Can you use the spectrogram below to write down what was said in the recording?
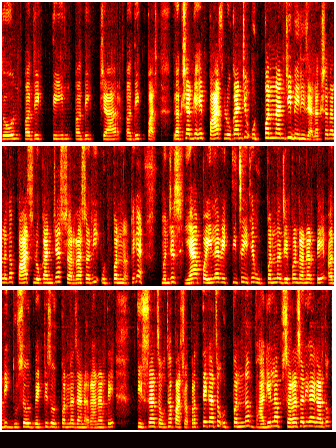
दोन अधिक तीन अधिक चार अधिक पाच. लक्षात घ्या हे पाच लोकांची उत्पन्नांची बेरीज आहे. लक्षात आलं का? पाच लोकांच्या सरासरी उत्पन्न. ठीक आहे? म्हणजेच ह्या पहिल्या व्यक्तीचं इथे उत्पन्न जे पण राहणार ते अधिक दुसरं व्यक्तीचं उत्पन्न जाणार राहणार ते तिसरा चौथा पाचवा. प्रत्येकाचं उत्पन्न भागेला सरासरी काय काढतो?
